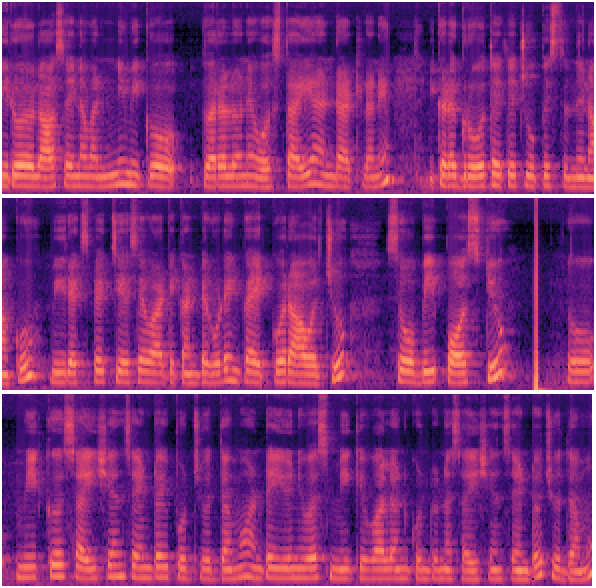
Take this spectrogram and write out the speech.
మీరు లాస్ అయినవన్నీ మీకు త్వరలోనే వస్తాయి. అండ్ అట్లనే ఇక్కడ గ్రోత్ అయితే చూపిస్తుంది నాకు. మీరు ఎక్స్పెక్ట్ చేసే వాటికంటే కూడా ఇంకా ఎక్కువ రావచ్చు. సో బీ పాజిటివ్ సో మీకు సజెషన్స్ ఏంటో ఇప్పుడు చూద్దాము. అంటే యూనివర్స్ మీకు ఇవ్వాలనుకుంటున్న సజెషన్స్ ఏంటో చూద్దాము.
